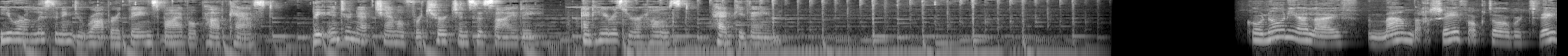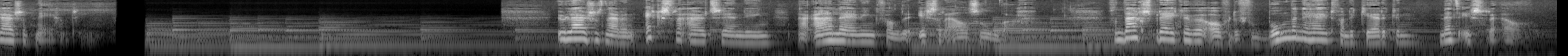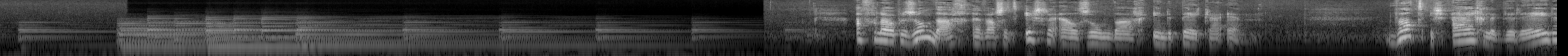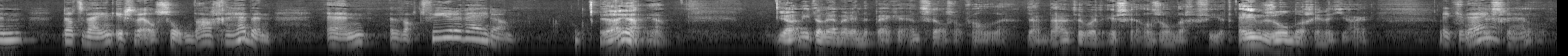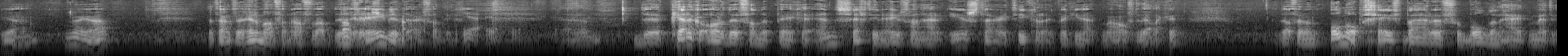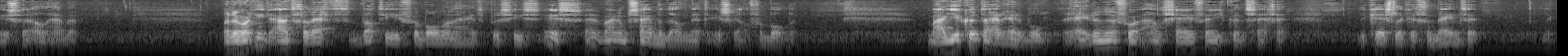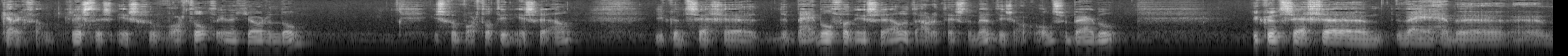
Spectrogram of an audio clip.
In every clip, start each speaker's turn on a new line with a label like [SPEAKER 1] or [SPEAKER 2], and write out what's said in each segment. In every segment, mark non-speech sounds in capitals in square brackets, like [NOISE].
[SPEAKER 1] You are listening to Robert Bain's Bible Podcast, the internet channel for church and society. And here is your host, Henky Vane.
[SPEAKER 2] Kononia Live, maandag 7 oktober 2019. U luistert naar een extra uitzending naar aanleiding van de Israël Zondag. Vandaag spreken we over de verbondenheid van de kerken met Israël. Afgelopen zondag eh, was het Israël Zondag in de PKN. Wat is eigenlijk de reden dat wij een Israël Zondag hebben? En wat vieren wij dan?
[SPEAKER 3] Ja, ja, ja. Ja, niet alleen maar in de PKN, zelfs ook al uh, daarbuiten wordt Israël zondag gevierd. Eén zondag in het jaar.
[SPEAKER 2] Beetje weinig, hè?
[SPEAKER 3] Ja, nou ja, dat hangt er helemaal vanaf wat de
[SPEAKER 2] Wat
[SPEAKER 3] reden
[SPEAKER 2] is.
[SPEAKER 3] daarvan is.
[SPEAKER 2] Ja, ja, ja.
[SPEAKER 3] De kerkorde van de PKN zegt in een van haar eerste artikelen, ik weet niet uit mijn hoofd welke, dat we een onopgeefbare verbondenheid met Israël hebben. Maar er wordt niet uitgelegd wat die verbondenheid precies is. Hè? Waarom zijn we dan met Israël verbonden? Maar je kunt daar een heleboel redenen voor aangeven. Je kunt zeggen, de christelijke gemeente, de kerk van Christus, is geworteld in het Jodendom. Is geworteld in Israël. Je kunt zeggen, de Bijbel van Israël, het Oude Testament, is ook onze Bijbel. Je kunt zeggen, wij hebben ehm,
